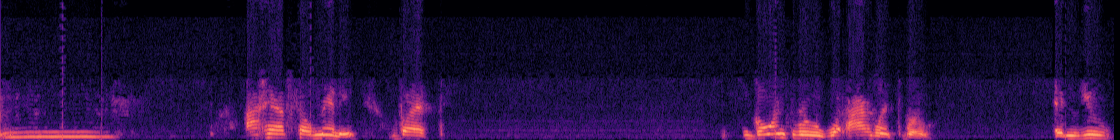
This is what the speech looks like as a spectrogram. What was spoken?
Mm, I have so many, but going through what I went through, and you,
